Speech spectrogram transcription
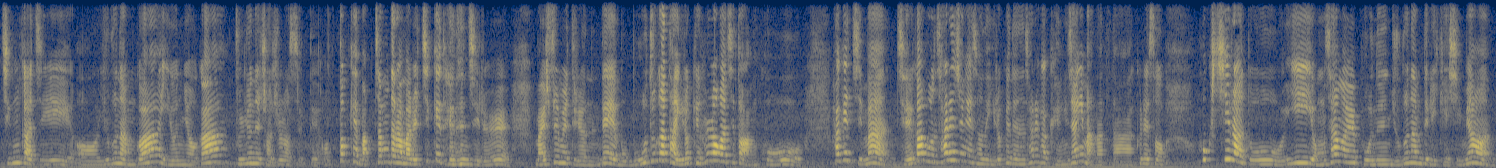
지금까지 어, 유부남과 이혼녀가 불륜을 저질렀을 때 어떻게 막장 드라마를 찍게 되는지를 말씀을 드렸는데 뭐 모두가 다 이렇게 흘러가지도 않고 하겠지만 제가 본 사례 중에서는 이렇게 되는 사례가 굉장히 많았다. 그래서 혹시라도 이 영상을 보는 유부남들이 계시면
